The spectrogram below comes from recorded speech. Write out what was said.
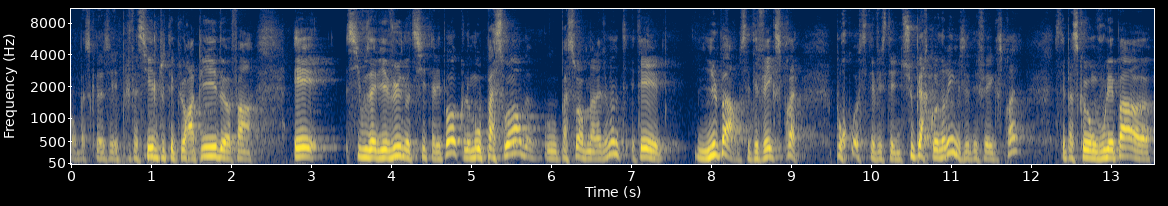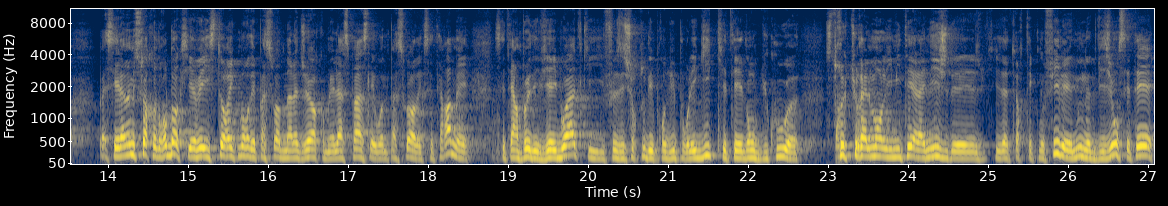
Bon, parce que c'est plus facile, tout est plus rapide. Enfin, et si vous aviez vu notre site à l'époque, le mot password ou password management était nulle part. C'était fait exprès. Pourquoi? C'était une super connerie, mais c'était fait exprès. C'était parce qu'on ne voulait pas. Euh, bah, c'est la même histoire que Dropbox. Il y avait historiquement des password managers comme les LastPass, les OnePassword, etc. Mais c'était un peu des vieilles boîtes qui faisaient surtout des produits pour les geeks, qui étaient donc du coup structurellement limités à la niche des utilisateurs technophiles. Et nous, notre vision, c'était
